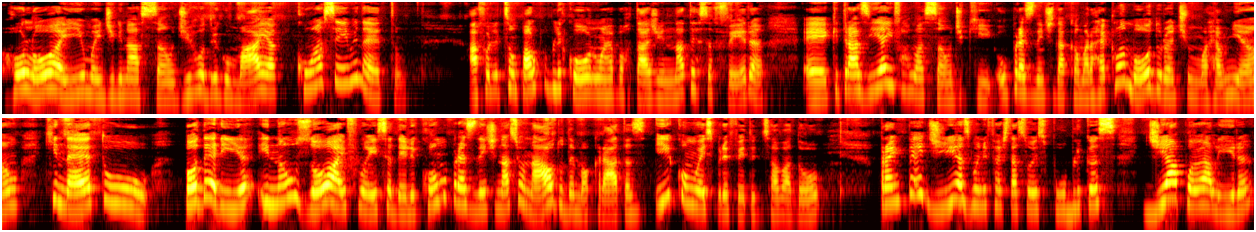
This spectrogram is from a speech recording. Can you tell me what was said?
rolou aí uma indignação de Rodrigo Maia com a CM Neto. A Folha de São Paulo publicou numa reportagem na terça-feira é, que trazia a informação de que o presidente da Câmara reclamou durante uma reunião que Neto poderia e não usou a influência dele como presidente nacional do Democratas e como ex-prefeito de Salvador para impedir as manifestações públicas de apoio à Lira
